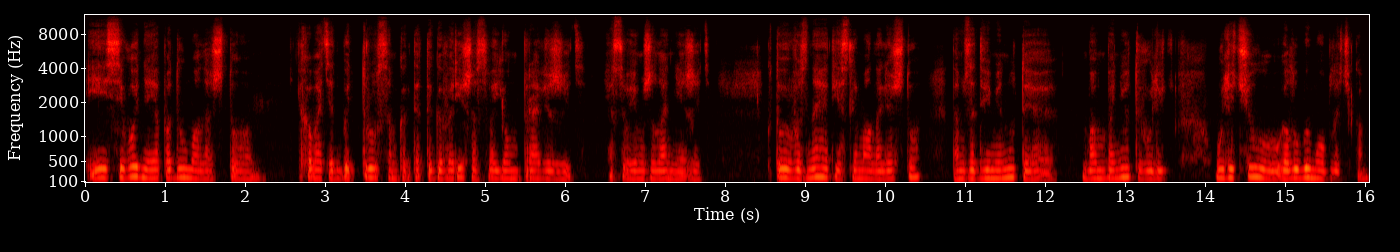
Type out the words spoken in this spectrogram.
И сегодня я подумала, что хватит быть трусом, когда ты говоришь о своем праве жить, о своем желании жить. Кто его знает, если мало ли что, там за две минуты бомбанет и улетит улечу голубым облачком.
